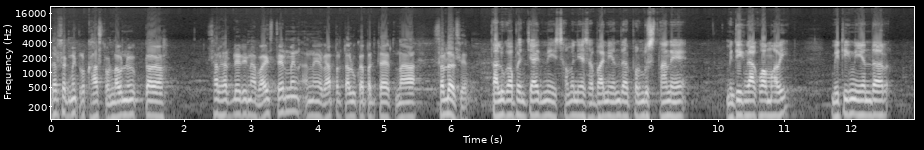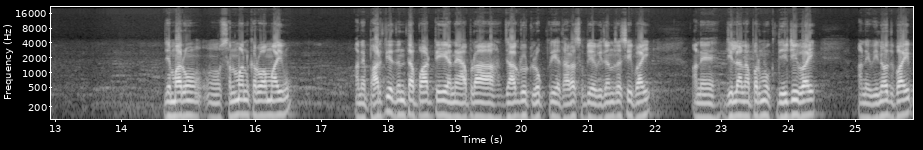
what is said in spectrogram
દર્શક મિત્રો, ખાસ તો નવનિયુક્ત સરહદ ડેરીના વાઇસ ચેરમેન અને રાપર તાલુકા પંચાયતના સદસ્ય. તાલુકા પંચાયતની સામાન્ય સભાની અંદર પ્રમુખ સ્થાને મિટિંગ રાખવામાં આવી. મિટિંગની અંદર જે મારું સન્માન કરવામાં આવ્યું અને ભારતીય જનતા પાર્ટી અને આપણા જાગૃત લોકપ્રિય ધારાસભ્ય વિરેન્દ્રસિંહભાઈ અને જિલ્લાના પ્રમુખ દેવજીભાઈ અને વિનોદભાઈ,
